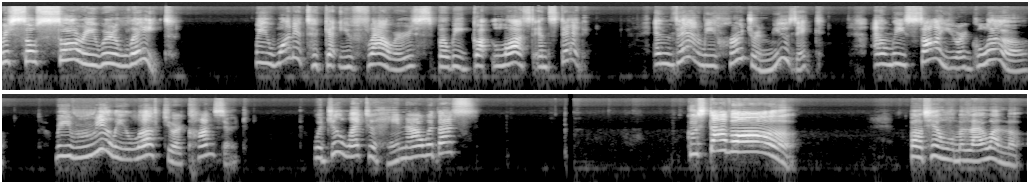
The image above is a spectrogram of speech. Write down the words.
We're so sorry we're late. We wanted to get you flowers, but we got lost instead. And then we heard your music and we saw your glow. We really loved your concert. Would you like to hang out with us? Gustavo! 抱歉，我们来晚了。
